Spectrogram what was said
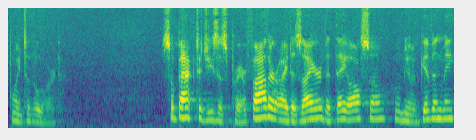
point to the Lord. So back to Jesus' prayer Father, I desire that they also, whom you have given me,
